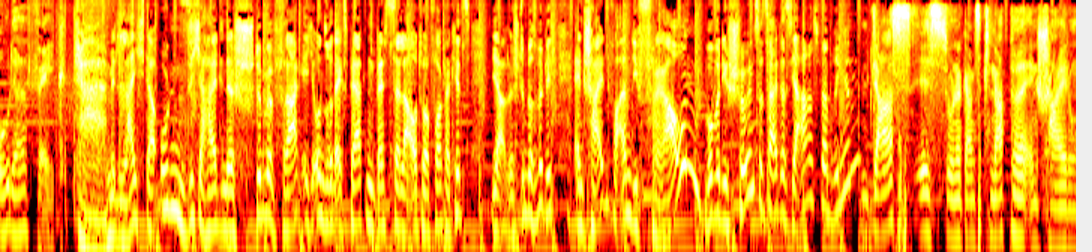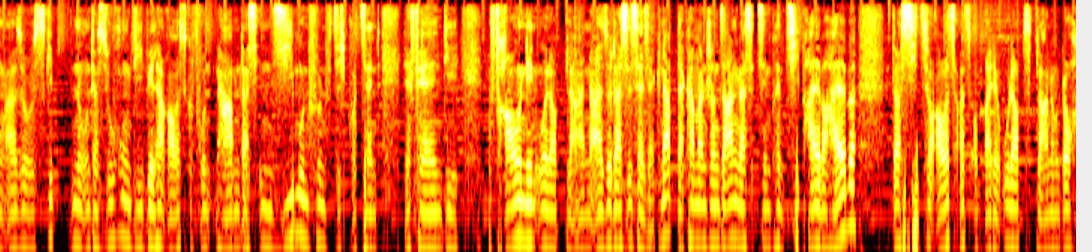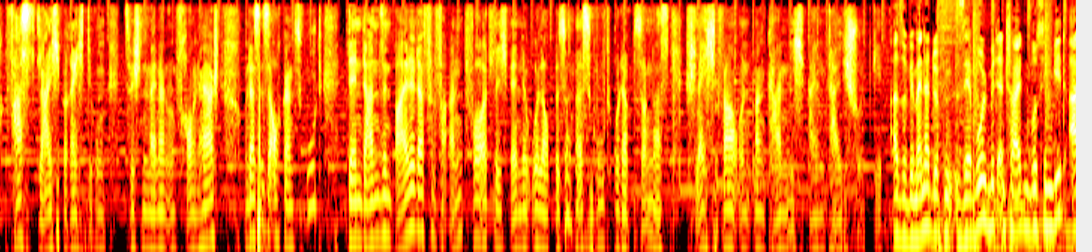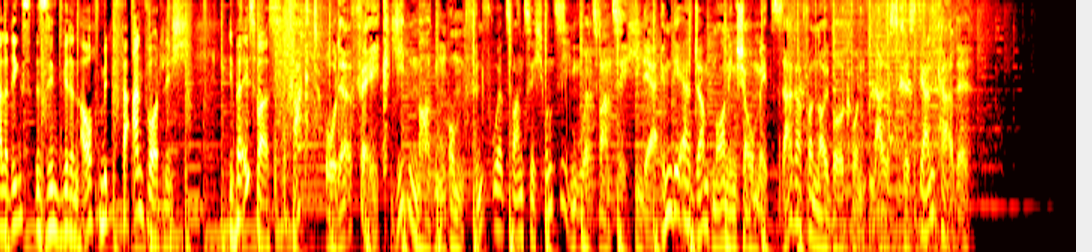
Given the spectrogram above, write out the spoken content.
oder Fake? Ja, mit leichter Unsicherheit in der Stimme frage ich unseren Experten, Bestseller-Autor Volker Kitz. Ja, stimmt das wirklich? Entscheiden vor allem die Frauen, wo wir die schönste Zeit des Jahres verbringen? Das ist so eine ganz knappe Entscheidung. Also es gibt eine Untersuchung, die will herausgefunden haben, dass in 57 Prozent der Fällen die Frauen den Urlaub planen. Also das ist ja sehr knapp. Da kann man schon sagen, das ist im Prinzip halbe halbe. Das sieht so aus, als ob bei der Urlaubsplanung doch fast Gleichberechtigung zwischen Männern und Frauen herrscht. Und das ist auch ganz gut, denn dann sind beide dafür verantwortlich, wenn der Urlaub besonders gut oder besonders schlecht war und man kann nicht einem Teil die Schuld geben. Also wir Männer dürfen sehr wohl mitentscheiden, wo es hingeht. Allerdings sind wir dann auch mitverantwortlich. Immer ist was. Fakt oder Fake? Jeden Morgen um 5.20 Uhr und 7.20 Uhr in der MDR Jump Morning Show mit Sarah von Neuburg und Lars Christian Kade.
